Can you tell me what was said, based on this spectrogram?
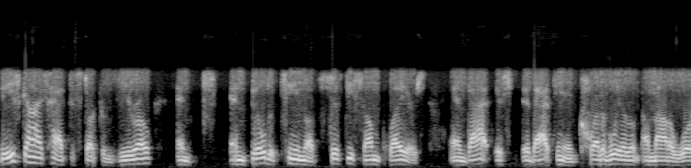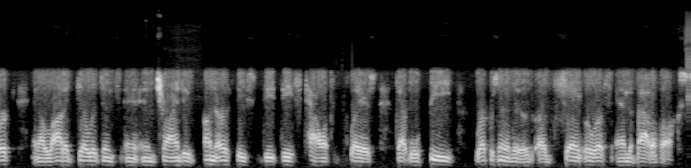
These guys had to start from zero and and build a team of 50 some players. And that is that's an incredibly amount of work and a lot of diligence in, in trying to unearth these, these these talented players that will be representative of St. Louis and the Battlehawks.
